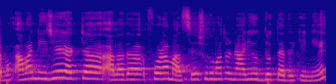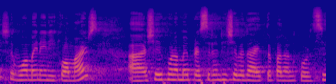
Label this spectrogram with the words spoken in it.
এবং আমার নিজের একটা আলাদা ফোরাম আছে, শুধুমাত্র নারী উদ্যোক্তাদেরকে নিয়ে, সে ওমেন ইন ই কমার্স সেই ফোরামের প্রেসিডেন্ট হিসেবে দায়িত্ব পালন করছি।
